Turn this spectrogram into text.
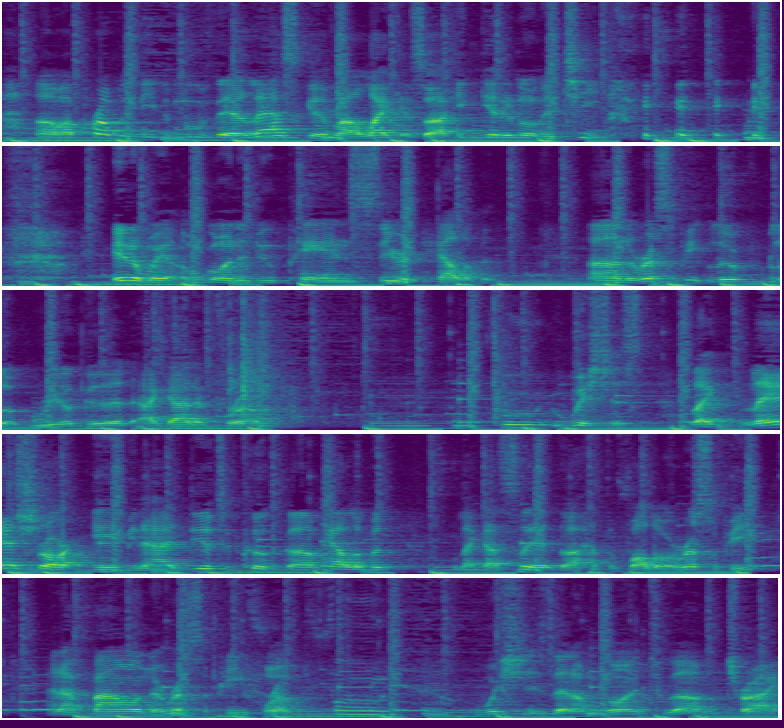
Uh, I probably need to move to Alaska if I like it so I can get it on the cheap. anyway, I'm going to do pan-seared halibut. Uh, the recipe looked look real good. I got it from Food Wishes. Like Landshark gave me the idea to cook um, halibut. Like I said, I have to follow a recipe. And I found a recipe from Food wishes that I'm going to um, try.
